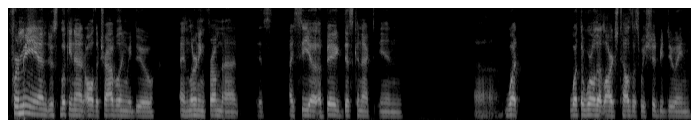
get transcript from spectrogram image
for me, and just looking at all the traveling we do and learning from that is, I see a, a big disconnect in uh, what what the world at large tells us we should be doing,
